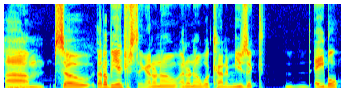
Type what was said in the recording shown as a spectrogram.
Mm-hmm. Um, so that'll be interesting. I don't know. I don't know what kind of music Abel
